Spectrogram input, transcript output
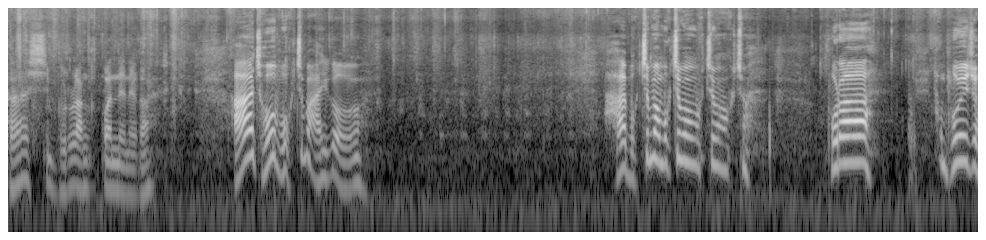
아씨, 물을 안 갖고 왔네 내가. 아, 저거 먹지 마 이거. 아, 먹지 마, 먹지 마, 먹지 마, 먹지 마. 보라, 한번 보여줘.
